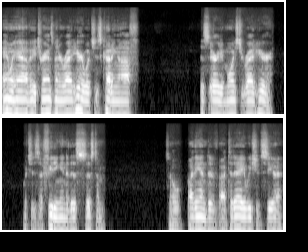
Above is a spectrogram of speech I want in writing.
And we have a transmitter right here, which is cutting off this area of moisture right here, which is uh, feeding into this system. So by the end of uh, today, we should see a,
